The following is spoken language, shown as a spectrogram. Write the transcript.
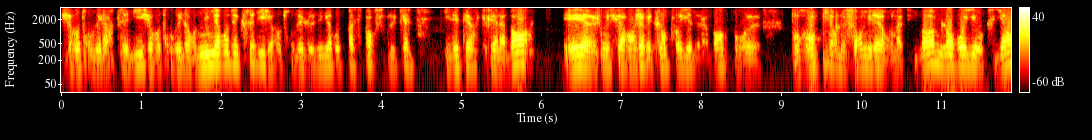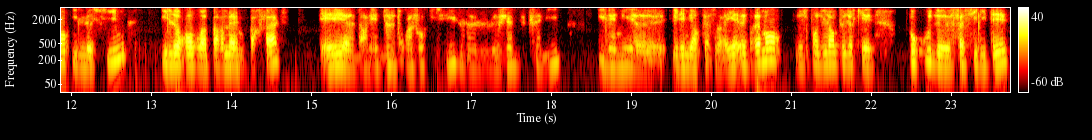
j'ai retrouvé leur crédit, j'ai retrouvé leur numéro de crédit, j'ai retrouvé le numéro de passeport sur lequel ils étaient inscrits à la banque, et euh, je me suis arrangé avec l'employé de la banque pour euh, pour remplir le formulaire au maximum, l'envoyer au client, il le signe, il le renvoie par mail ou par fax, et euh, dans les deux trois jours qui suivent, le, le gel du crédit, il est mis il est mis en place. Voilà. Il y a vraiment, de ce point de vue-là, on peut dire qu'il y a beaucoup de facilité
